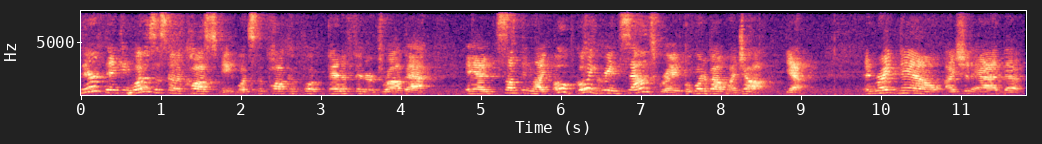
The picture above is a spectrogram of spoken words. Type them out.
they're thinking, what is this going to cost me? What's the pocketbook benefit or drawback? And something like, oh, going green sounds great, but what about my job? Yeah, and right now, I should add that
